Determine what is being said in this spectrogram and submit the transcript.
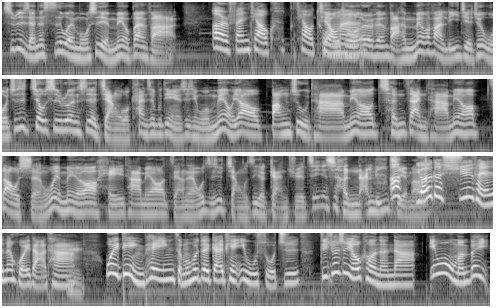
是不是人的思维模式也没有办法二分跳跳脱跳脱二分法，很没有办法理解？就我就是就事论事的讲，我看这部电影的事情，我没有要帮助他，没有要称赞他，没有要造神，我也没有要黑他，没有要怎样怎样，我只是讲我自己的感觉。这件事很难理解吗？哦、有一个虚可能在这边回答他，嗯、为电影配音怎么会对该片一无所知？的确是有可能的、啊，因为我们被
